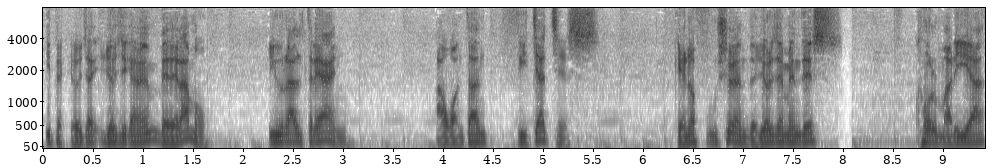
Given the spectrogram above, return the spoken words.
i perquè lògicament ve de l'amo. I un altre any, aguantant fitxatges que no funcionen de Jorge Méndez, colmaria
